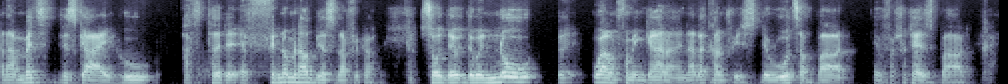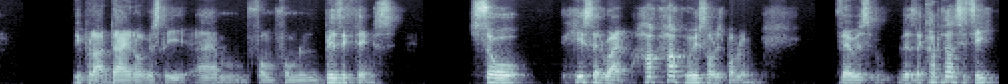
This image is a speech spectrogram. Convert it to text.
and I met this guy who has started a phenomenal business in Africa. So there, there were no well I'm from in Ghana and other countries the roads are bad, infrastructure is bad, people are dying, obviously, um, from, from basic things. So he said, right, how, how can we solve this problem? There is there's a capital city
